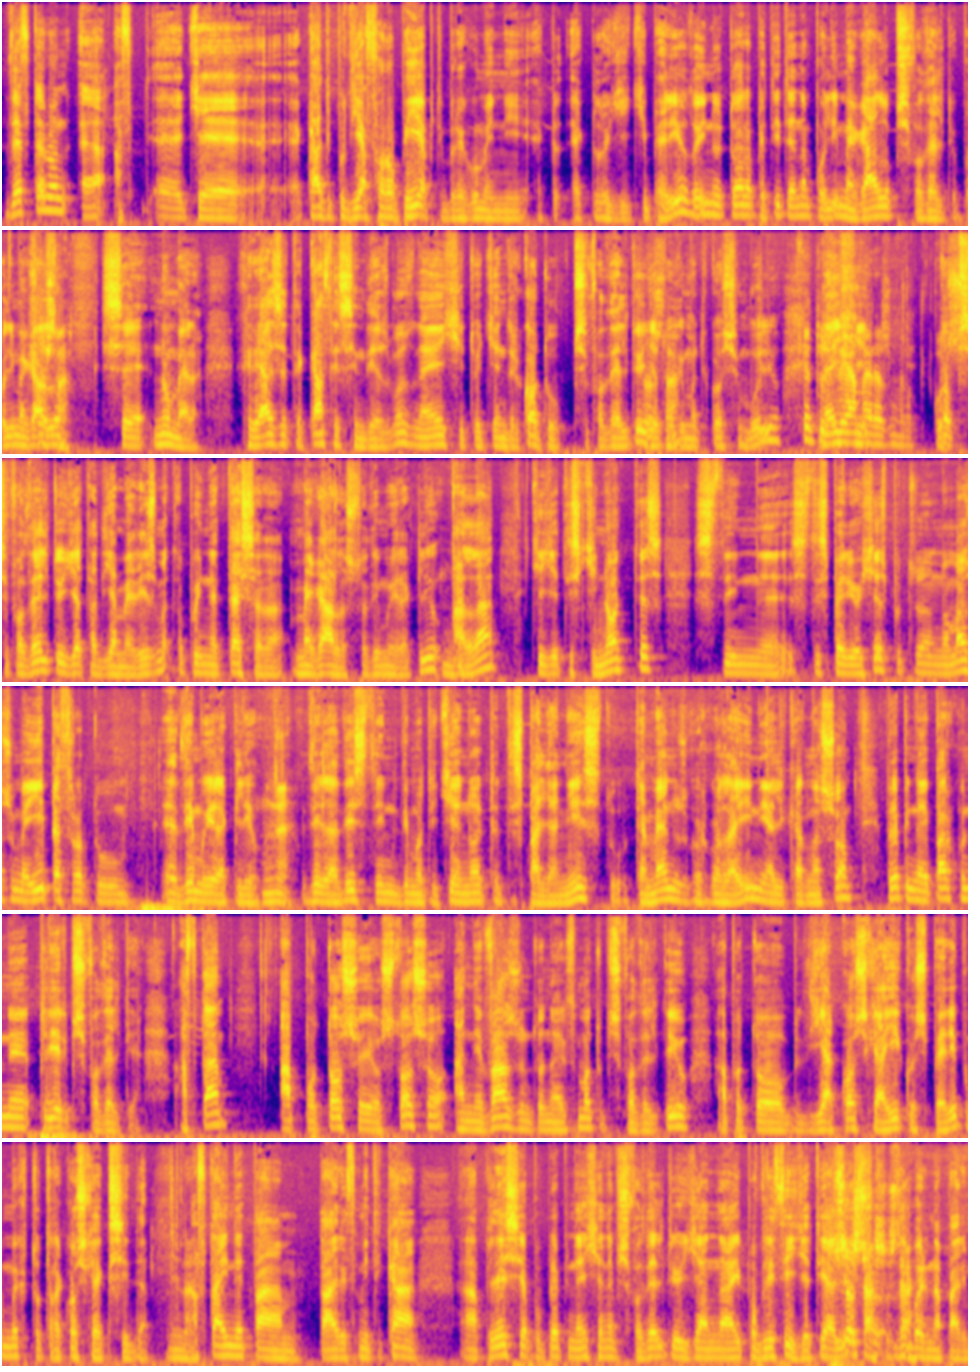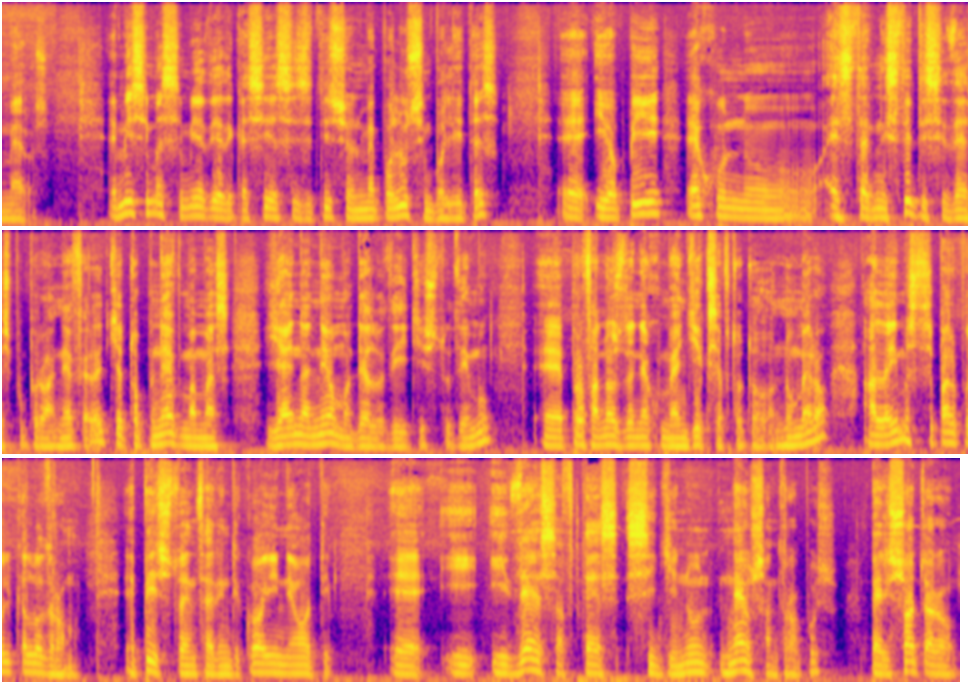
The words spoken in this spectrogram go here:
Δεύτερον, ε, αυ- ε, και ε, κάτι που διαφοροποιεί από την προηγούμενη εκ- εκλογική περίοδο είναι ότι τώρα απαιτείται ένα πολύ μεγάλο ψηφοδέλτιο, πολύ μεγάλο Σωστά. σε νούμερα. Χρειάζεται κάθε συνδυασμός να έχει το κεντρικό του ψηφοδέλτιο για το Δημοτικό Συμβούλιο και τους να έχει το ψηφοδέλτιο για τα διαμερίσματα που είναι τέσσερα μεγάλα στο Δήμο Ηρακλείου ναι. αλλά και για τις κοινότητες στην, ε, στις περιοχές που το ονομάζουμε ύπεθρο του ε, Δήμου Ηρακλείου ναι. δηλαδή στην Δημοτική Ενότητα της Παλιανής του Τεμένους, Γοργολαΐνη, Αλικαρνασσό πρέπει να υπάρχουν πλήρη ψηφοδέλτια αυτά από τόσο έως τόσο ανεβάζουν τον αριθμό του ψηφοδελτίου από το 220 περίπου μέχρι το 360 ναι. αυτά είναι τα, τα αριθμητικά πλαίσια που πρέπει να έχει ένα ψηφοδέλτιο για να υποβληθεί γιατί αλλιώς δεν μπορεί να πάρει μέρος. Εμείς είμαστε σε μια διαδικασία συζητήσεων με πολλούς συμπολίτες ε, οι οποίοι έχουν εστερνιστεί τις ιδέες που προανέφερα και το πνεύμα μας για ένα νέο μοντέλο διοίκησης του Δήμου. Ε, προφανώς δεν έχουμε αγγίξει αυτό το νούμερο αλλά είμαστε σε πάρα πολύ καλό δρόμο. Επίσης το ενθαρρυντικό είναι ότι ε, οι ιδέες αυτές συγκινούν νέους ανθρώπους περισσότερο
